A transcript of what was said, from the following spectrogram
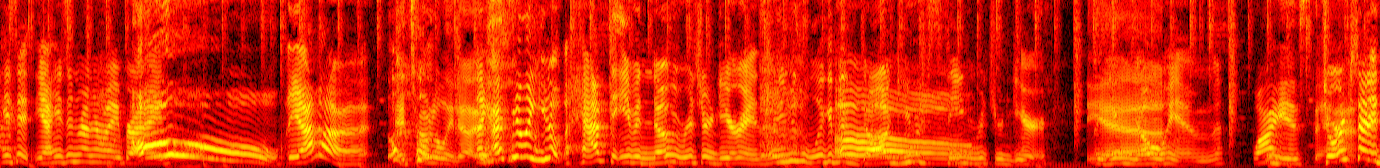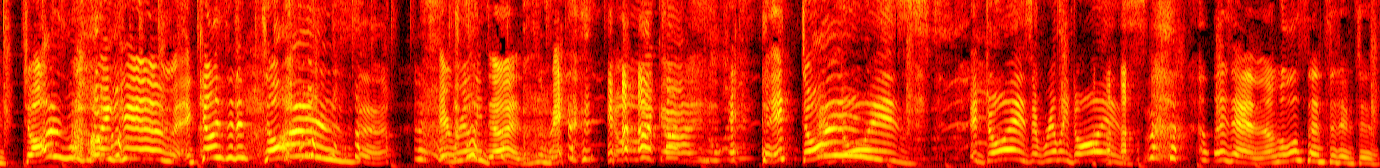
He's it. Yeah, he's in Runaway Bride. Oh! Yeah. It totally does. Like I feel like you don't have to even know who Richard Gere is. When you just look at this dog, you have Oh. seen Richard Gere. Like, Yeah. You know him. Why is that? George said it does look like him. And Kelly said it does. It really does. Amazing. Oh my god. It does. It really does. Listen, I'm a little sensitive to,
